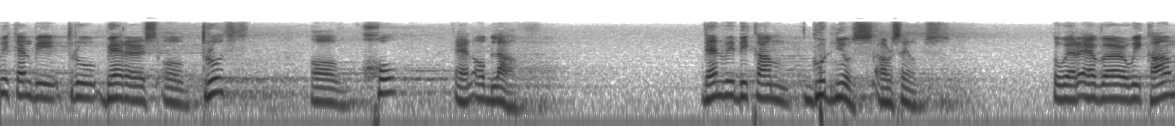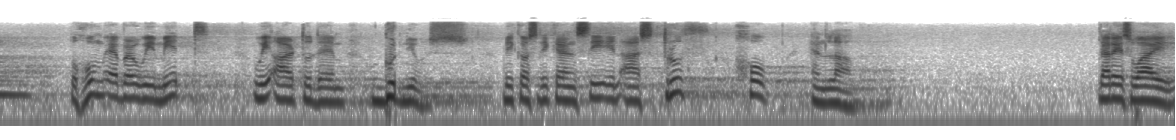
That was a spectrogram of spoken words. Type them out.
we can be true bearers of truth, of hope, and of love. Then we become good news ourselves. To wherever we come, to whomever we meet, we are to them good news because they can see in us truth, hope, and love. That is why,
